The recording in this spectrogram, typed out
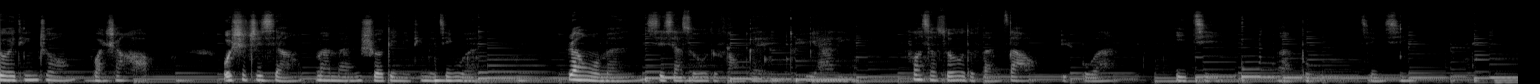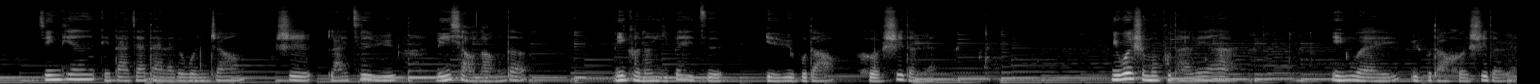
各位听众，晚上好，我是只想慢慢说给你听的经文。让我们卸下所有的防备与压力，放下所有的烦躁与不安，一起漫步静心。今天给大家带来的文章是来自于李小狼的《你可能一辈子也遇不到合适的人》。你为什么不谈恋爱？因为遇不到合适的人。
